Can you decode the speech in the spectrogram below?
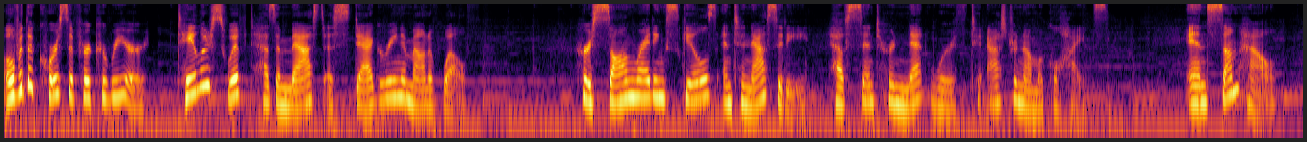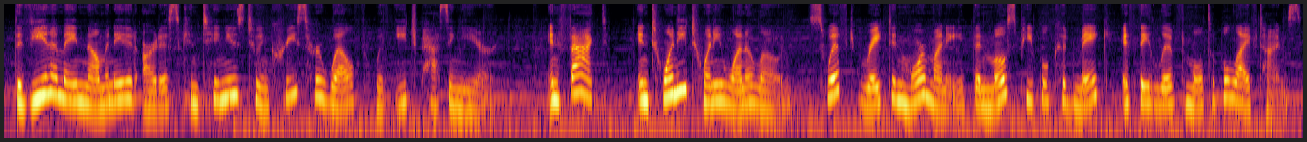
Over the course of her career, Taylor Swift has amassed a staggering amount of wealth. Her songwriting skills and tenacity have sent her net worth to astronomical heights. And somehow, the VMA nominated artist continues to increase her wealth with each passing year. In fact, in 2021 alone, Swift raked in more money than most people could make if they lived multiple lifetimes.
